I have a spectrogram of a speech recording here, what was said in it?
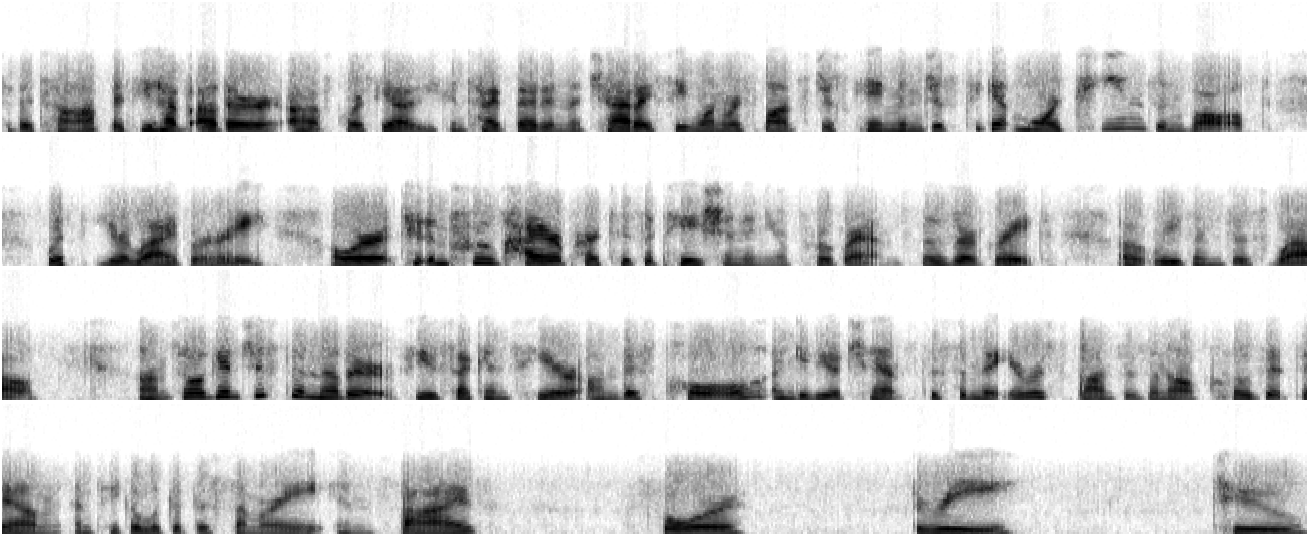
to the top. If you have other, uh, of course, yeah, you can type that in the chat. I see one response just came in just to get more teens involved with your library or to improve higher participation in your programs. Those are great uh, reasons as well. Um, so I'll give just another few seconds here on this poll and give you a chance to submit your responses and I'll close it down and take a look at the summary in 5, 4, three, two,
